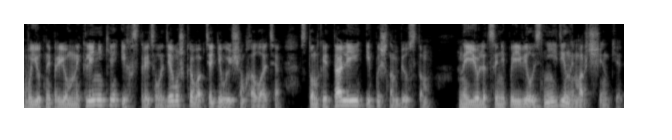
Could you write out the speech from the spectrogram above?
В уютной приемной клинике их встретила девушка в обтягивающем халате, с тонкой талией и пышным бюстом. На ее лице не появилось ни единой морщинки,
